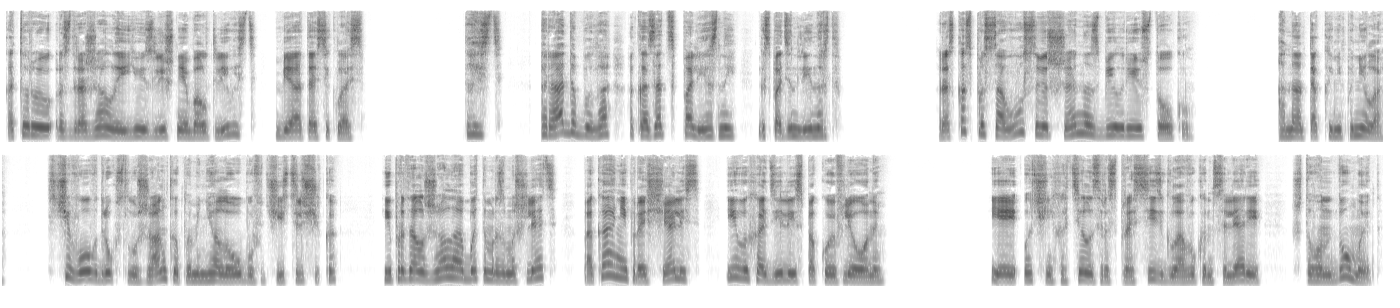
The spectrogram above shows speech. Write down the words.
которую раздражала ее излишняя болтливость, Биата осеклась. То есть рада была оказаться полезной, господин Линард. Рассказ про сову совершенно сбил Рию с толку. Она так и не поняла, с чего вдруг служанка поменяла обувь чистильщика и продолжала об этом размышлять, пока они прощались и выходили из покоев Леоны. Ей очень хотелось расспросить главу канцелярии, что он думает,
